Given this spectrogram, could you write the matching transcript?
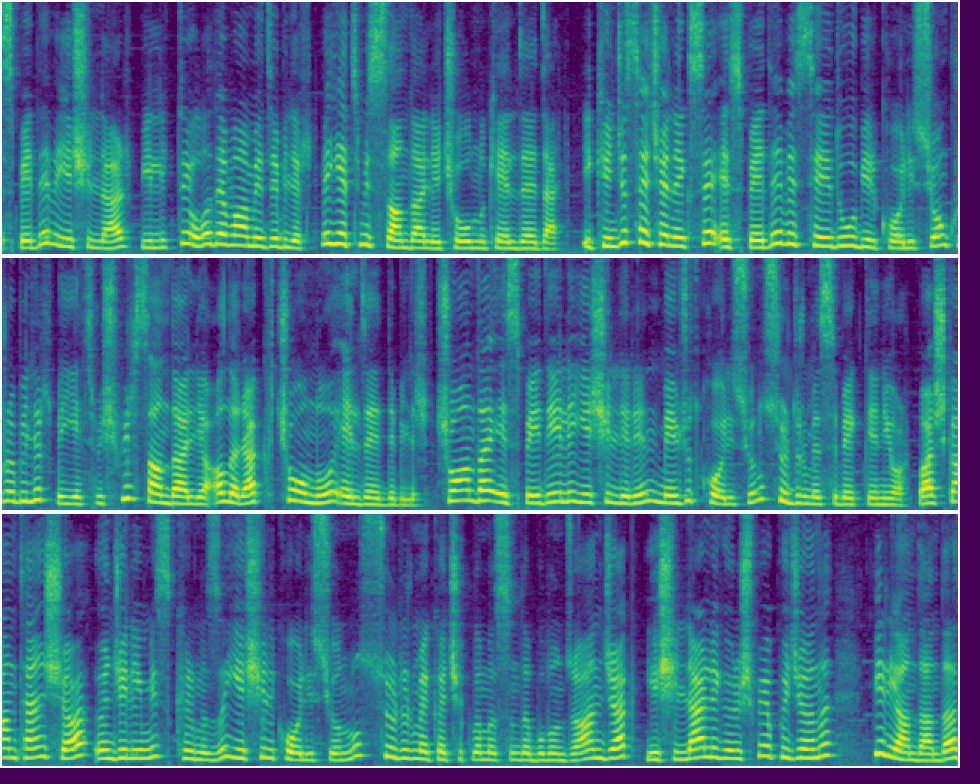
SPD ve Yeşiller birlikte yola devam edebilir ve 70 sandalye çoğunluk elde eder. İkinci seçenek ise SPD ve CDU bir koalisyon kurabilir ve 71 sandalye alarak çoğunluğu elde edebilir. Şu anda SPD ile Yeşillerin mevcut koalisyonu sürdürmesi bekleniyor. Başkan Tenşa, önceliğimiz kırmızı yeşil koalisyonunu sürdürmek açıklamasında bulundu ancak Yeşillerle görüşme yapacağını bir yandan da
